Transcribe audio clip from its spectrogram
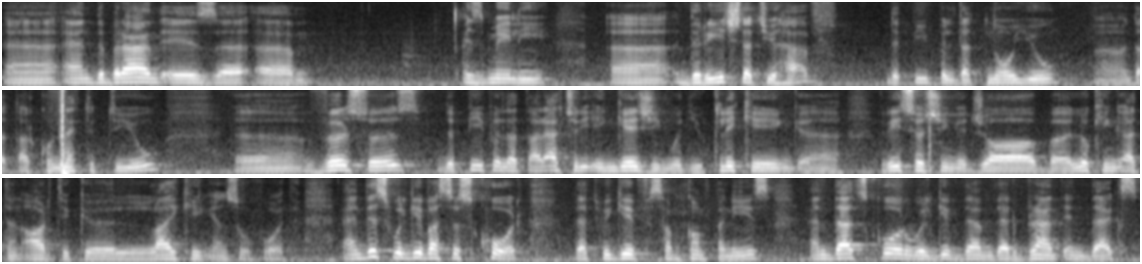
Uh, and the brand is, uh, um, is mainly uh, the reach that you have, the people that know you, that are connected to you, uh, versus the people that are actually engaging with you, clicking, uh, researching a job, uh, looking at an article, liking, and so forth. And this will give us a score that we give some companies, and that score will give them their brand index,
